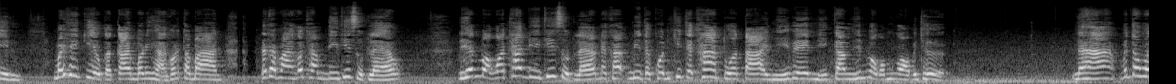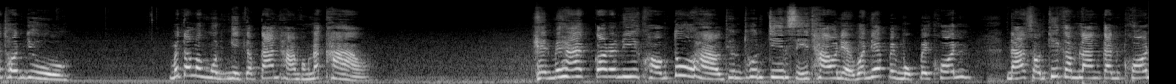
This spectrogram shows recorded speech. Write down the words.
กิน ไม่ใช่เกี่ยวกับการบริหารรัฐบาล รัฐบาลก็ทำดีที่สุดแล้วดิฉันบอกว่าถ้าดีที่สุดแล้วนะคะมีแต่คนคิดจะฆ่าตัวตายหนีเวรหนีกรรมดิฉันบอกว่ามึงออกไปเถอะนะฮะไม่ต้องมาทนอยู่ ไม่ต้องมาหงุดหงิดกับการถามของนักข่าว เห็นไหมฮะกรณีของตู้ห่าวทุนทุนจีนสีเทาเนี่ยวันนี้ไปบุกไปค้นนะสนที่กำลังกันค้น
